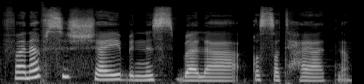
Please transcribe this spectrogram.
فنفس الشيء بالنسبة لقصة حياتنا.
